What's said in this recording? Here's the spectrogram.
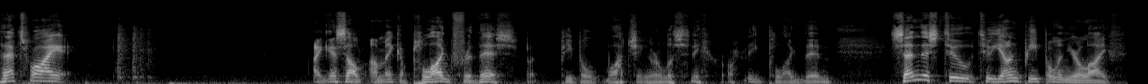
That's why I guess I'll, I'll make a plug for this, but people watching or listening are already plugged in. Send this to, to young people in your life.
